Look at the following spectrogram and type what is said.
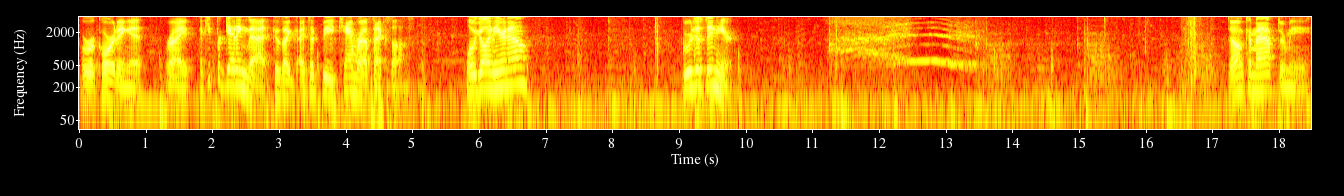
we're recording it. Right. I keep forgetting that because I, I took the camera effects off. Well, we go in here now? We were just in here. Don't come after me.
